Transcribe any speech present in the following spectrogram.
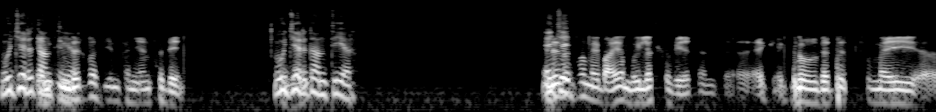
Hoe jy dit hanteer? En, en dit was een van die insidente. Hoe jy dit hanteer? Dit het vir my baie moeilik gewees en uh, ek ek bedoel dit het vir my uh,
